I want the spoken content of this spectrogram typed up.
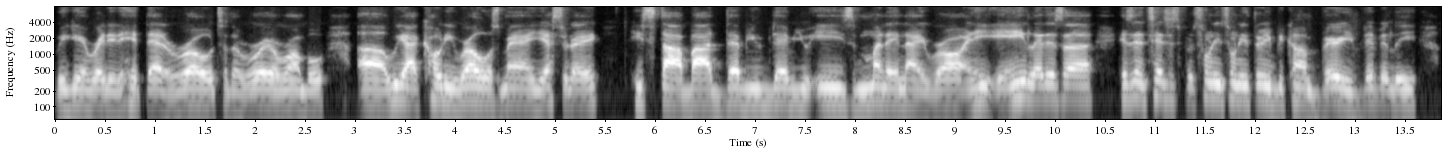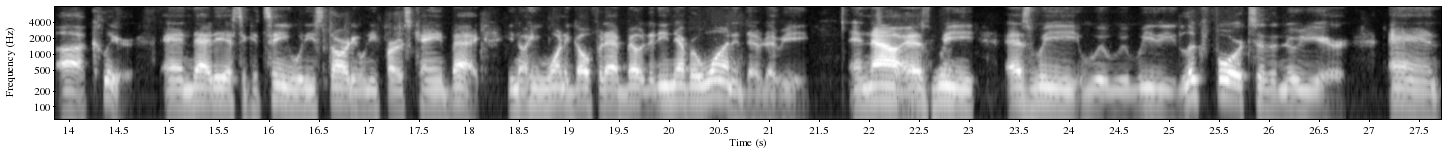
we getting ready to hit that road to the Royal Rumble. Uh, we got Cody Rhodes, man. Yesterday he stopped by WWE's Monday Night Raw, and he he let his uh his intentions for 2023 become very vividly uh clear. and that is to continue what he started when he first came back. You know, he wanted to go for that belt that he never won in WWE. And now, as we as we, we, we look forward to the new year and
